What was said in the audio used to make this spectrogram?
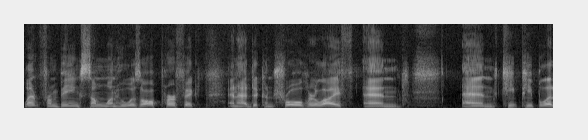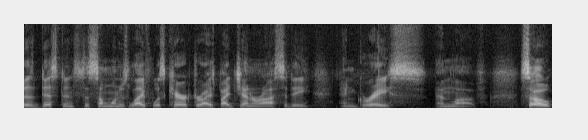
went from being someone who was all perfect and had to control her life and and keep people at a distance to someone whose life was characterized by generosity and grace and love. So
